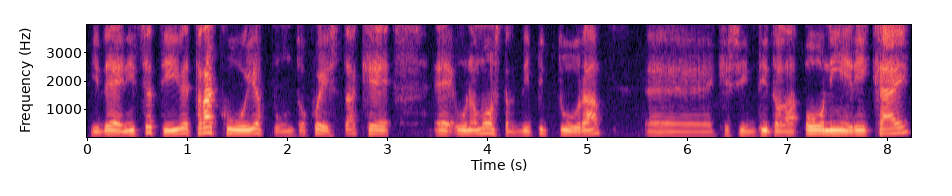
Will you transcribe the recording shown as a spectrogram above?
idee e iniziative, tra cui appunto questa che è una mostra di pittura eh, che si intitola Onirikai,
